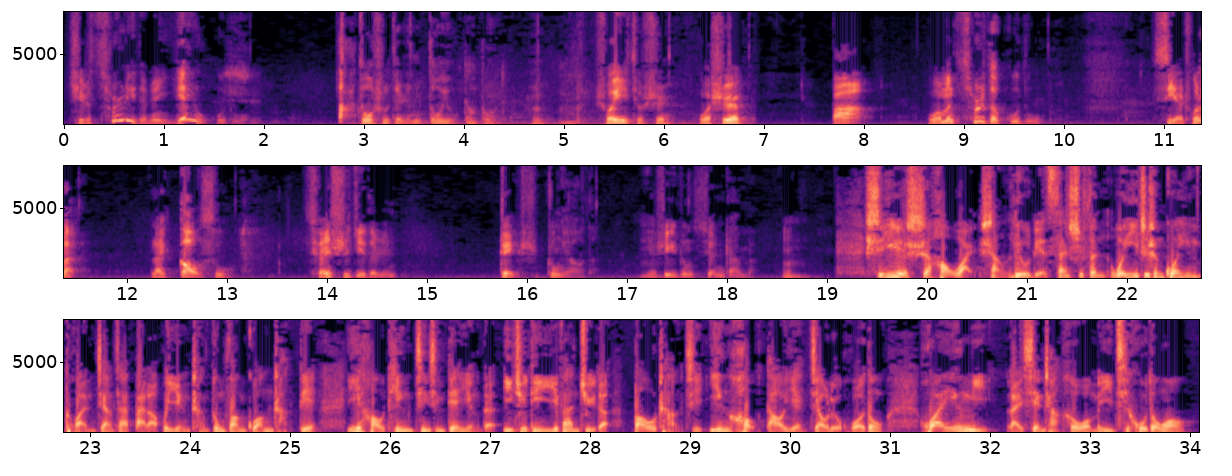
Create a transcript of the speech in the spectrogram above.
其实村里的人也有孤独，大多数的人都有孤独。嗯，所以就是我是把我们村的孤独写出来，来告诉全世界的人，这也是重要的，也是一种宣战吧。嗯。十一月十号晚上六点三十分，文艺之声观影团将在百老汇影城东方广场店一号厅进行电影的一句顶一万句的包场及映后导演交流活动，欢迎你来现场和我们一起互动哦。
